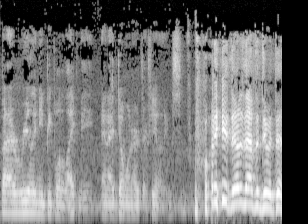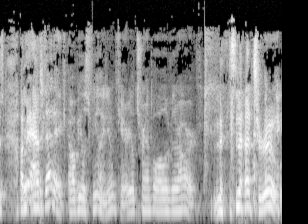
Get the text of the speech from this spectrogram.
but I really need people to like me, and I don't want to hurt their feelings. What do you? What does that have to do with this? I'm You're asking. apathetic about people's feelings. You don't care. You'll trample all over their heart. It's not true.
